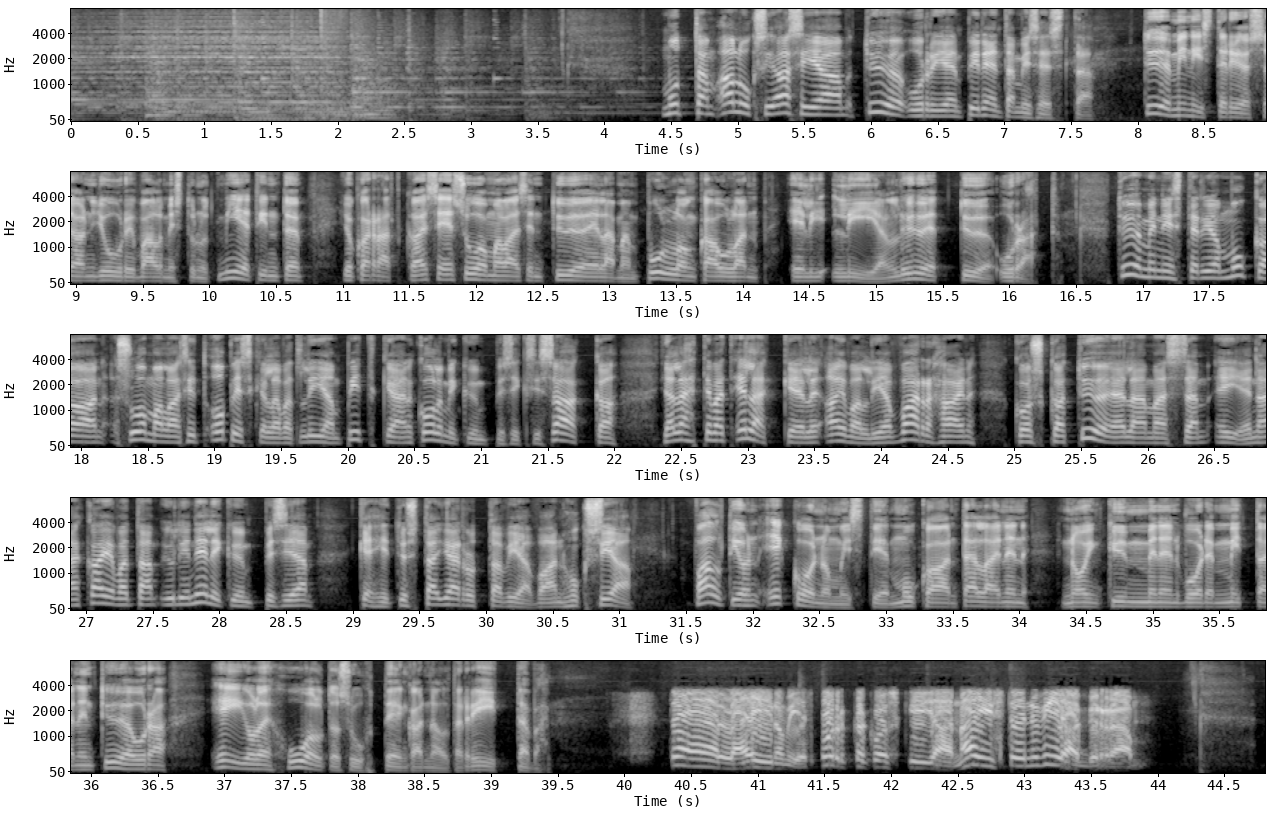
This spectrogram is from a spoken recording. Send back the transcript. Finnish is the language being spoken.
Mutta aluksi asiaa työurien pidentämisestä. Työministeriössä on juuri valmistunut mietintö, joka ratkaisee suomalaisen työelämän pullonkaulan, eli liian lyhyet työurat. Työministeriön mukaan suomalaiset opiskelevat liian pitkään kolmikymppisiksi saakka ja lähtevät eläkkeelle aivan liian varhain, koska työelämässä ei enää kaivata yli nelikymppisiä kehitystä jarruttavia vanhuksia. Valtion ekonomistien mukaan tällainen noin 10 vuoden mittainen työura ei ole huoltosuhteen kannalta riittävä. Täällä Einomies Porkkakoski ja naisten Viagra.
